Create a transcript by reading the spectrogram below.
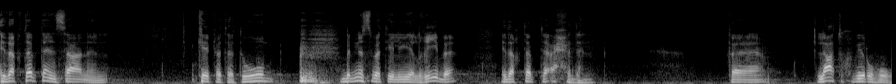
إذا اغتبت إنسانا كيف تتوب؟ بالنسبة لي الغيبة إذا اغتبت أحدا. فلا تخبره.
